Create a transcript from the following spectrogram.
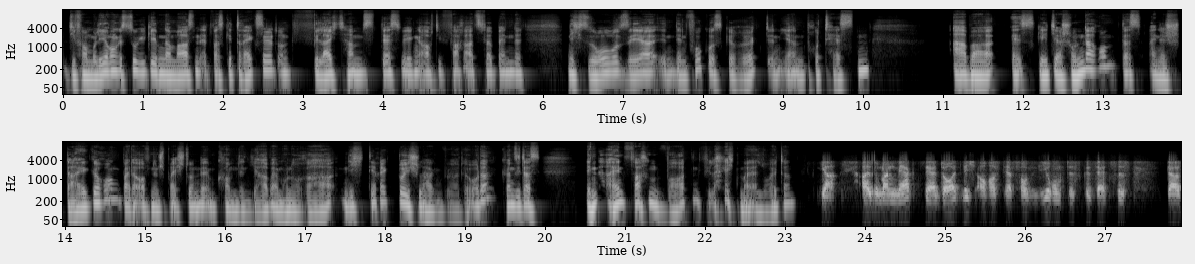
die Formulierung ist zugegebenermaßen etwas gedrechselt und vielleicht haben es deswegen auch die Facharztverbände nicht so sehr in den Fokus gerückt in ihren Protesten. Aber es geht ja schon darum, dass eine Steigerung bei der offenen Sprechstunde im kommenden Jahr beim Honorar nicht direkt durchschlagen würde, oder? Können Sie das in einfachen Worten vielleicht mal erläutern? Ja, also man merkt sehr deutlich auch aus der Formulierung des Gesetzes, dass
